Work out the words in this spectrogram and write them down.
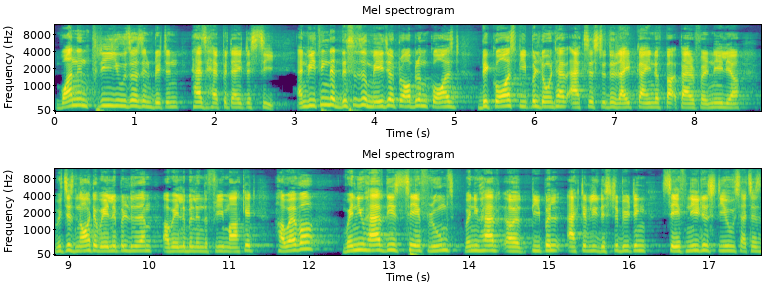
one in three users in Britain has hepatitis C. And we think that this is a major problem caused because people don't have access to the right kind of paraphernalia, which is not available to them, available in the free market. However, when you have these safe rooms, when you have uh, people actively distributing safe needles to you, such as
